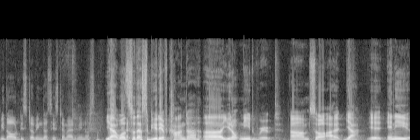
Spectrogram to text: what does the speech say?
without disturbing the system admin or something? Yeah, well, so that's the beauty of Conda. Uh, you don't need root. Um, so uh, yeah, it, any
